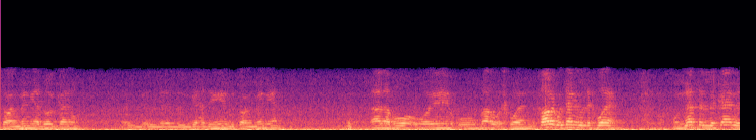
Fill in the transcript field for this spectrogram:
بتوع المنيا دول كانوا ال- ال- الجهاديين بتوع المنيا قلبوا وإيه وبقوا إخوان. خرجوا تاني من الإخوان. والناس اللي كانت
